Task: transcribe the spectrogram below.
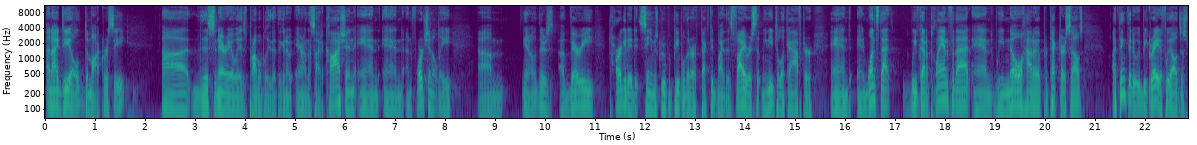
an ideal democracy, uh, the scenario is probably that they're going to err on the side of caution, and and unfortunately, um, you know, there's a very targeted, it seems, group of people that are affected by this virus that we need to look after, and and once that we've got a plan for that, and we know how to protect ourselves. I think that it would be great if we all just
